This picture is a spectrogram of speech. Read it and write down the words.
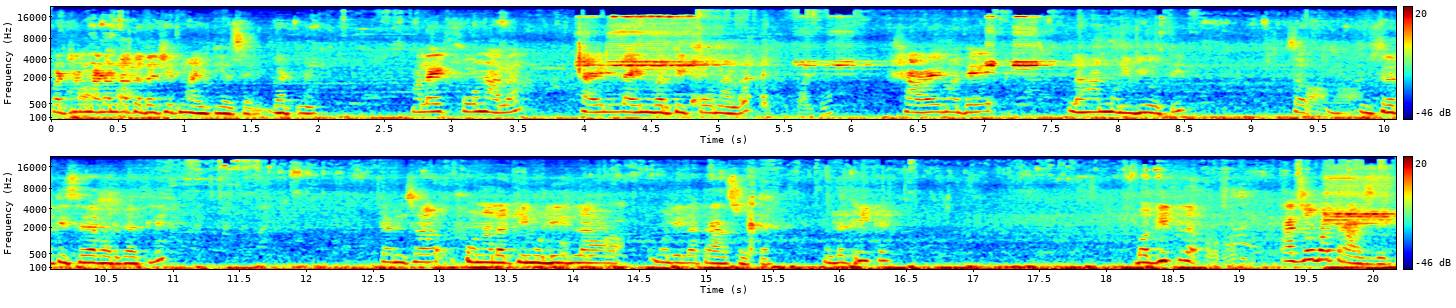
पठाण मॅडमला कदाचित माहिती असेल घटना. मला एक फोन आला चाइल्ड लाईनवरती फोन आला. शाळेमध्ये लहान मुलगी होती च दुसऱ्या तिसऱ्या वर्गातली. त्यांचा फोन आला की मुलीला मुलीला त्रास होत म्हटलं ठीक आहे. बघितलं. आजोबा त्रास देत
